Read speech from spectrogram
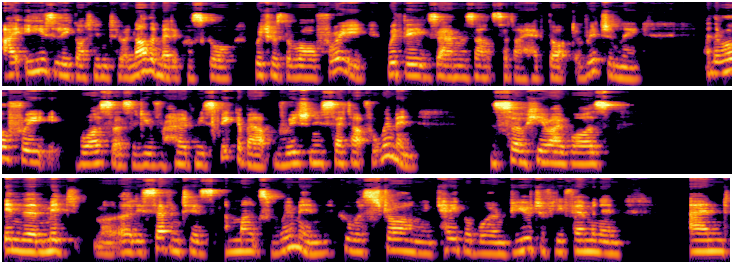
I easily got into another medical school, which was the Royal Free, with the exam results that I had got originally. And the Royal Free was, as you've heard me speak about, originally set up for women. And so here I was in the mid early 70s amongst women who were strong and capable and beautifully feminine. And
